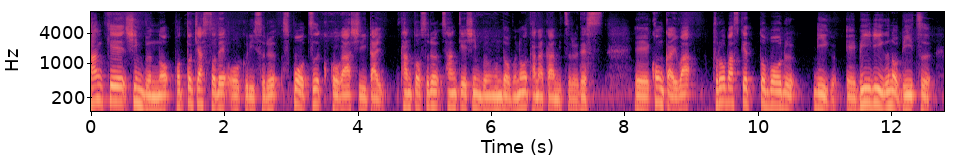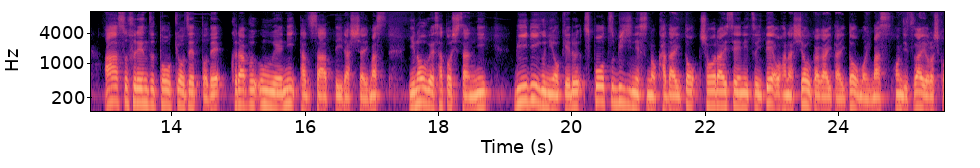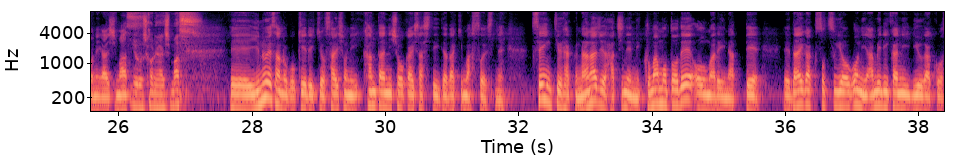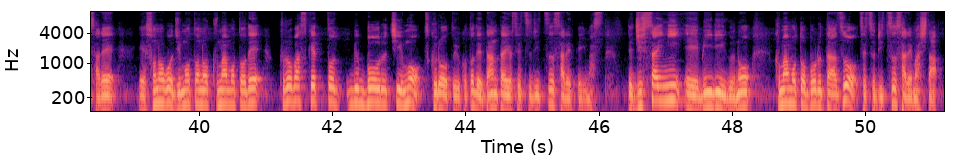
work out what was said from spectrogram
産経新聞のポッドキャストでお送りするスポーツここが知りたい担当する産経新聞運動部の田中光です、えー、今回はプロバスケットボールリーグ、えー、B リーグの B2 アースフレンズ東京 Z でクラブ運営に携わっていらっしゃいます井上聡さんに B リーグにおけるスポーツビジネスの課題と将来性についてお話を伺いたいと思います。本日はよろしくお願いします。よろしくお願いします。えー、井上さんのご経歴を最初に簡単に紹介させていただきますとですね、1978年に熊本でお生まれになって、大学卒業後にアメリカに留学をされ、その後地元の熊本でプロバスケットボールチームを作ろうということで団体を設立されています。で実際に B リーグの熊本ボルターズを設立されました。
